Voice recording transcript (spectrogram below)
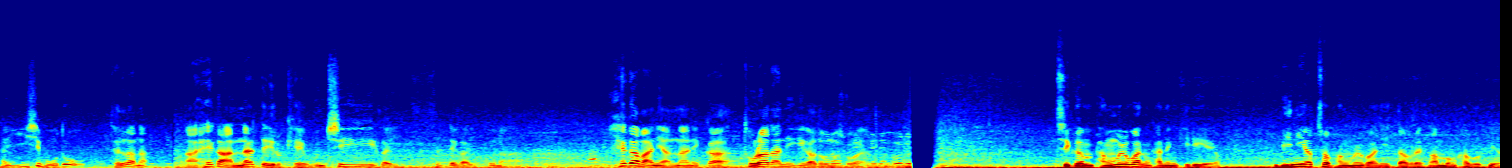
한 25도 될라나? 아 해가 안 날 때 이렇게 운치가 있을 때가 있구나. 해가 많이 안 나니까 돌아다니기가 너무 좋아요. 지금 박물관 가는 길이에요. 미니어처 박물관이 있다 그래서 한번 가볼게요.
